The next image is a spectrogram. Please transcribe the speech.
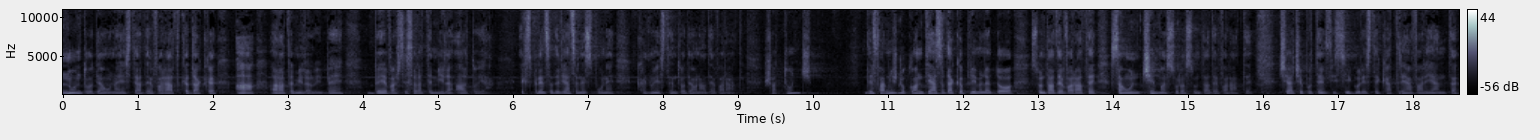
Nu întotdeauna este adevărat că dacă A arată milă lui B, B va ști să arate milă altuia. Experiența de viață ne spune că nu este întotdeauna adevărat. Și atunci, de fapt, nici nu contează dacă primele două sunt adevărate sau în ce măsură sunt adevărate. Ceea ce putem fi siguri este că a treia variantă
